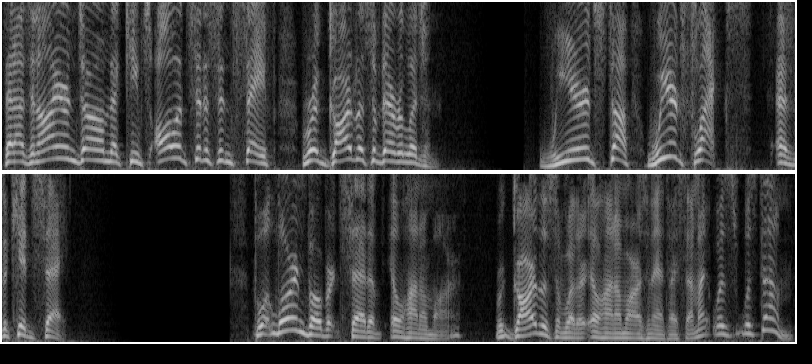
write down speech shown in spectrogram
that has an iron dome that keeps all its citizens safe, regardless of their religion. Weird stuff. Weird flex, as the kids say. But what Lauren Boebert said of Ilhan Omar, regardless of whether Ilhan Omar is an anti Semite, was, was dumb.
